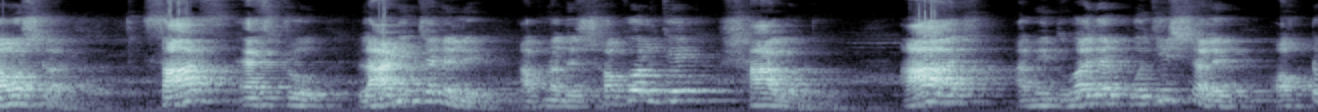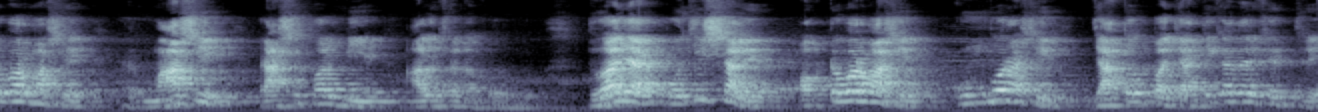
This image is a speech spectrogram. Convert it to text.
নমস্কার। সার্স অ্যাস্ট্রো লার্নিং চ্যানেলে আপনাদের সকলকে স্বাগত। আজ আমি দু হাজার সালের অক্টোবর মাসে মাসিক রাশিফল নিয়ে আলোচনা করব। দু হাজার পঁচিশ সালে অক্টোবর মাসে কুম্ভ রাশির জাতক বা জাতিকাদের ক্ষেত্রে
